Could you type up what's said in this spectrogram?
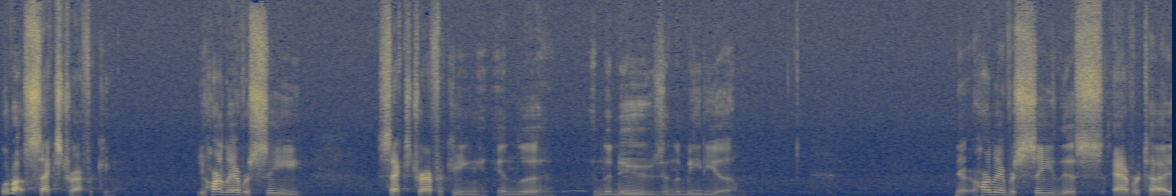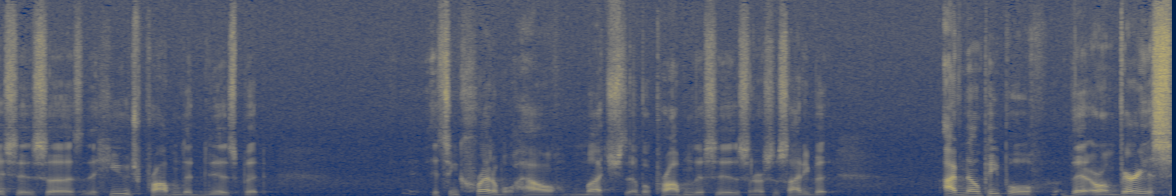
What about sex trafficking? You hardly ever see sex trafficking in the, in the news, in the media. You hardly ever see this advertised as uh, the huge problem that it is, but it's incredible how much of a problem this is in our society. But I've known people that are on various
